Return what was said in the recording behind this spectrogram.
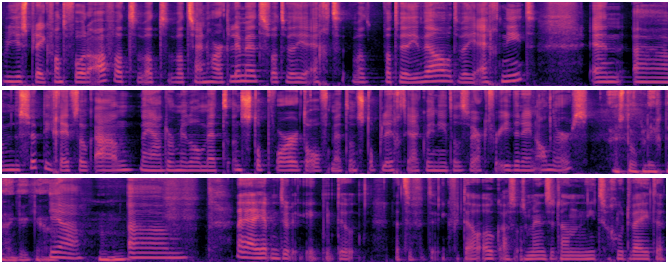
je spreekt van tevoren af wat, wat, wat zijn hard limits, wat wil je echt, wat, wat wil je wel, wat wil je echt niet. En ehm, de sub die geeft ook aan, nou ja, door middel met een stopwoord of met een stoplicht. Ja, ik weet niet, dat werkt voor iedereen anders. Een stoplicht, denk ik, ja. Ja, Mhm. ehm, Nou ja, je hebt natuurlijk, ik bedoel, dat, ik vertel ook als, als mensen dan niet zo goed weten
